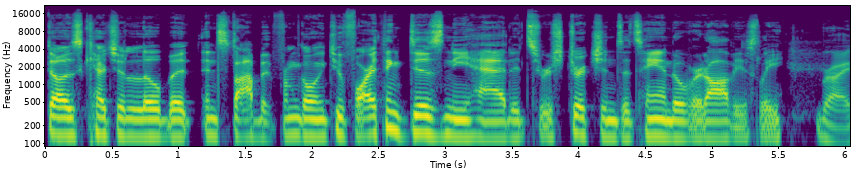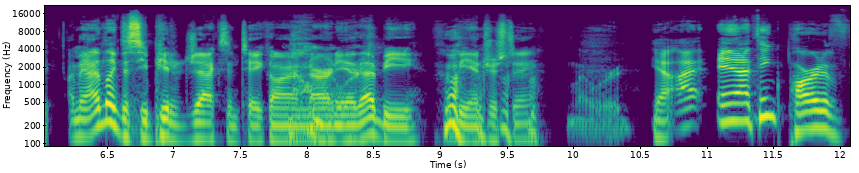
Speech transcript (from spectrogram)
does catch it a little bit and stop it from going too far. I think Disney had its restrictions, its hand over it, obviously. Right. I mean, I'd like to see Peter Jackson take on Oh, Narnia. That'd be that'd be interesting. My word. Yeah, I and I think part of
